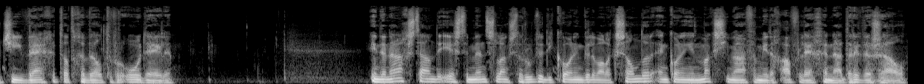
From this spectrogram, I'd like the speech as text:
Kyi weigert dat geweld te veroordelen. In Den Haag staan de eerste mensen langs de route die koning Willem-Alexander en koningin Maxima vanmiddag afleggen naar de Ridderzaal.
